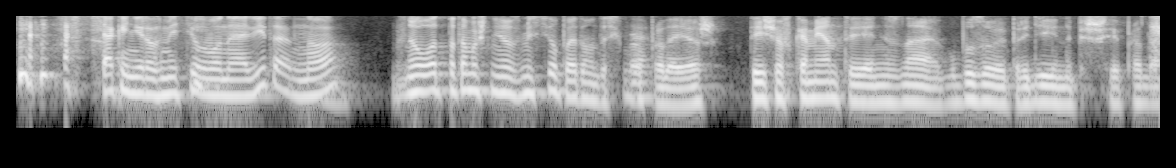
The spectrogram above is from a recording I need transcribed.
Так и не разместил его на Авито, но Ну вот потому что не разместил, поэтому до сих пор Да. продаешь. Ты еще в комменты, я не знаю, к Бузовой приди и напиши, продам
